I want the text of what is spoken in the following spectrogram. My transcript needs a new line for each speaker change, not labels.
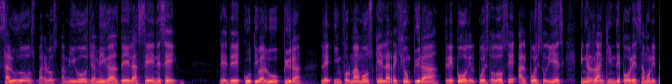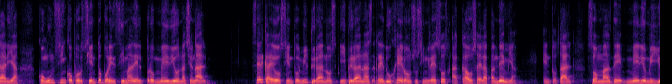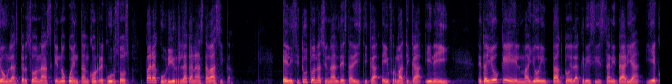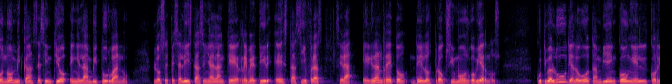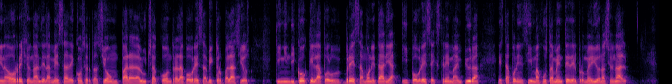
Saludos para los amigos y amigas de la CNC. Desde Cutibalú, Piura, le informamos que la región Piura trepó del puesto 12 al puesto 10 en el ranking de pobreza monetaria con un 5% por encima del promedio nacional. Cerca de 200.000 piuranos y piuranas redujeron sus ingresos a causa de la pandemia. En total, son más de medio millón las personas que no cuentan con recursos para cubrir la canasta básica. El Instituto Nacional de Estadística e Informática, INEI, e detalló que el mayor impacto de la crisis sanitaria y económica se sintió en el ámbito urbano. Los especialistas señalan que revertir estas cifras será el gran reto de los próximos gobiernos. Cutibalú dialogó también con el coordinador regional de la Mesa de Concertación para la Lucha contra la Pobreza, Víctor Palacios, quien indicó que la pobreza monetaria y pobreza extrema en Piura está por encima justamente del promedio nacional.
